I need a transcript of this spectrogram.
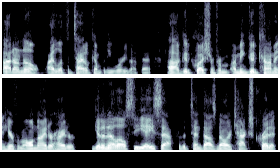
I don't know. I let the title company worry about that. Uh, good question from, I mean, good comment here from All Nighter Hider. Get an LLC ASAP for the $10,000 tax credit.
